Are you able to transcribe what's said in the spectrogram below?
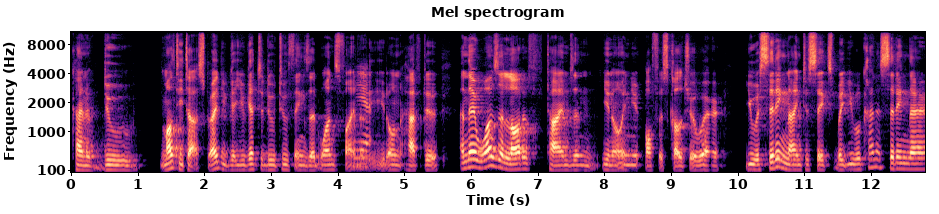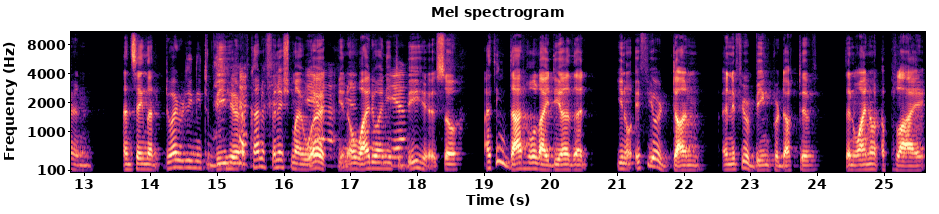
kind of do multitask, right? You get you get to do two things at once finally. You don't have to and there was a lot of times in, you know, in your office culture where you were sitting 9 to 6 but you were kind of sitting there and and saying that do I really need to be here? I've kind of finished my work, Yeah, you know, yeah, why do I need yeah. to be here? So I think that whole idea that, you know, if you're done and if you're being productive, then why not apply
